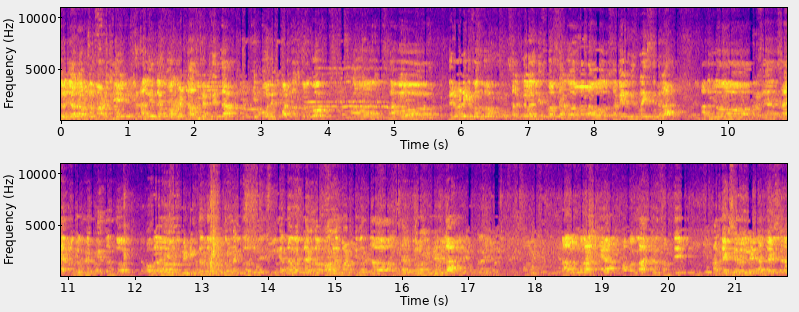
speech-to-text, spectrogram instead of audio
ಧ್ವಜಾರೋಹಣ ಮಾಡಿಸಿ, ಅಲ್ಲಿಂದ ಗೌರ್ಮೆಂಟ್ ಹಾಸ್ಪಿಟ್ಲಿಂದ ಈ ಪೊಲೀಸ್ ಕ್ವಾರ್ಟರ್ಸ್ವರೆಗೂ ನಾವು ಮೆರವಣಿಗೆ ಬಂದು ಸರ್ಕಲ್ ಅಲ್ಲಿ ಡಿಸ್ಪರ್ಸ್ ಆಗುವಂತ ಸಭೆಯಲ್ಲಿ ನಿರ್ಣಯಿಸಿದ್ರ ಅದನ್ನು ಸಾಹೇಬ್ ಗಮನಕ್ಕೆ ತಂದು, ಅವರ ಮೀಟಿಂಗ್ ತಂದು ಅವ್ರ ಗಮನಕ್ಕೆ ತಂದು ಯಥಾವತ್ತಾಗಿ ನಾವು ಪಾಲನೆ ಮಾಡ್ತೀವಿ ಅಂತ ಹೇಳಿಲ್ಲ ತಾಲೂಕು ರಾಷ್ಟ್ರೀಯ ಅಪಗಳ ಆಚರಣಾ ಸಮಿತಿ ಅಧ್ಯಕ್ಷರಲ್ಲಿ, ಅಧ್ಯಕ್ಷರ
